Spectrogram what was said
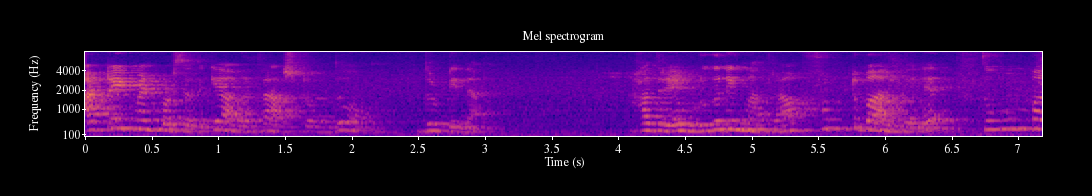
ಆ ಟ್ರೀಟ್ಮೆಂಟ್ ಕೊಡಿಸೋದಕ್ಕೆ ಅವ್ರ ಹತ್ರ ಅಷ್ಟೊಂದು ದುಡ್ಡಿಲ್ಲ. ಆದರೆ ಹುಡುಗನಿಗೆ ಮಾತ್ರ ಫುಟ್ಬಾಲ್ ಮೇಲೆ ತುಂಬಾ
